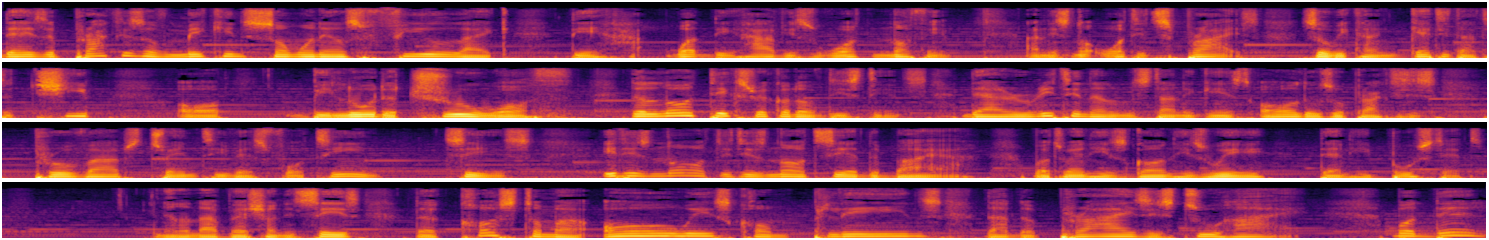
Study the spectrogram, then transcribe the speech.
there is a practice of making someone else feel like they ha- what they have is worth nothing and it's not worth its price, so we can get it at a cheap or below the true worth. The Lord takes record of these things. They are written and will stand against all those who practices. Proverbs 20 verse 14 says, It is not, it is not, said the buyer, but when he's gone his way, then he boasted. In another version, it says, The customer always complains that the price is too high, but then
